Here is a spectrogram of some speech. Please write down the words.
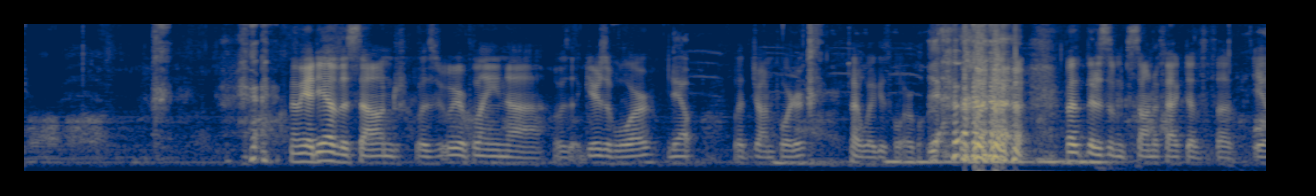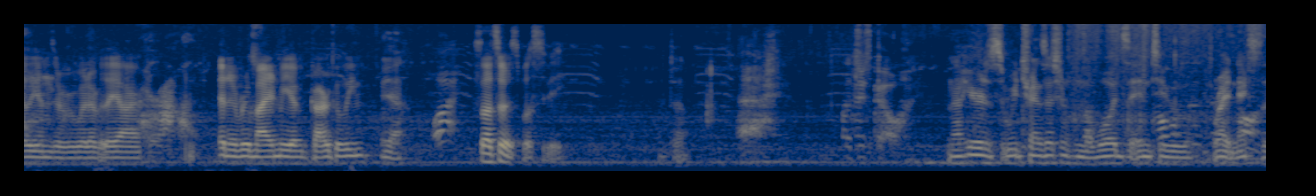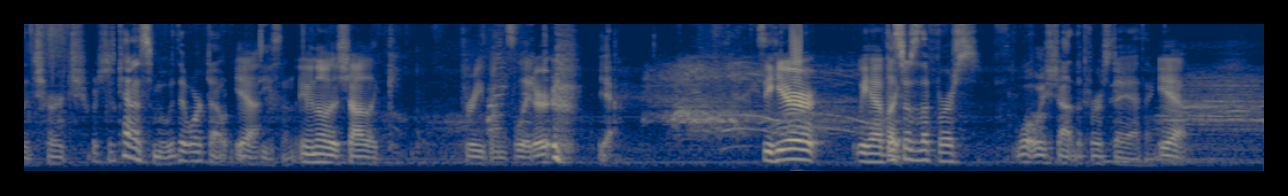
Now the idea of the sound was we were playing uh, what was it Gears of War yep. with John Porter. That wig is horrible. Yeah. but there's some sound effect of the aliens or whatever they are, and it reminded me of gargling. Yeah. So that's what it's supposed to be. So, Let's just go. Now here's we transition from the woods into right next to the church, which is kind of smooth. It worked out Yeah. decent. Even though it was shot like three months later. Yeah. See here we have like This was the first what we shot the first day, I think. yeah.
